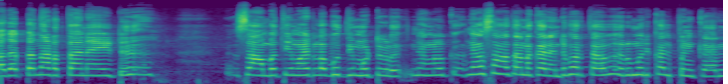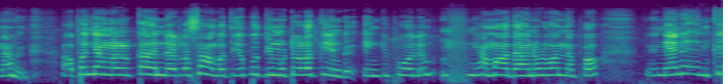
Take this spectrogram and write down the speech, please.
അതൊക്കെ നടത്താനായിട്ട് സാമ്പത്തികമായിട്ടുള്ള ബുദ്ധിമുട്ടുകൾ ഞങ്ങൾക്ക് ഞങ്ങൾ സാധാരണക്കാരൻ എന്റെ ഭർത്താവ് വെറും ഒരു കൽപ്പണിക്കാരനാണ്. അപ്പം ഞങ്ങൾക്ക് അതിന്റെതായിട്ടുള്ള സാമ്പത്തിക ബുദ്ധിമുട്ടുകളൊക്കെ ഉണ്ട്. എങ്കിൽ പോലും ഞാൻ മാതാവിനോട് വന്നപ്പോൾ ഞാൻ എനിക്ക്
